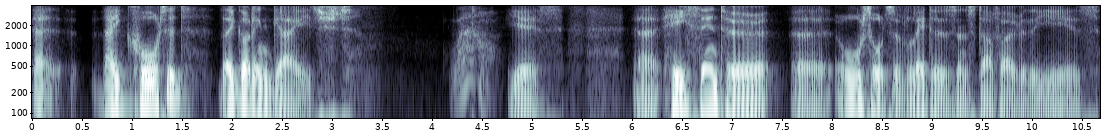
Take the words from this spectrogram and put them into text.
Uh, they courted. They got engaged. Wow. Yes. Uh, he sent her uh, all sorts of letters and stuff over the years.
